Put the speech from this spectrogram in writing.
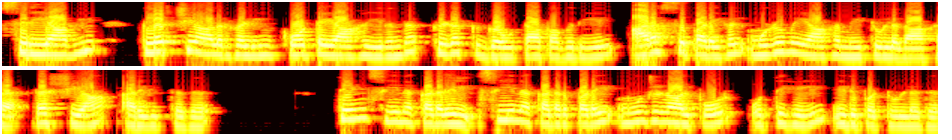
சிரியாவில் கிளர்ச்சியாளர்களின் கோட்டையாக இருந்த கிழக்கு கவுட்டா பகுதியை அரசு படைகள் முழுமையாக மீட்டுள்ளதாக ரஷ்யா அறிவித்தது. தென் சீன கடலில் சீன கடற்படை மூன்று நாள் போர் ஒத்திகையில் ஈடுபட்டுள்ளது.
